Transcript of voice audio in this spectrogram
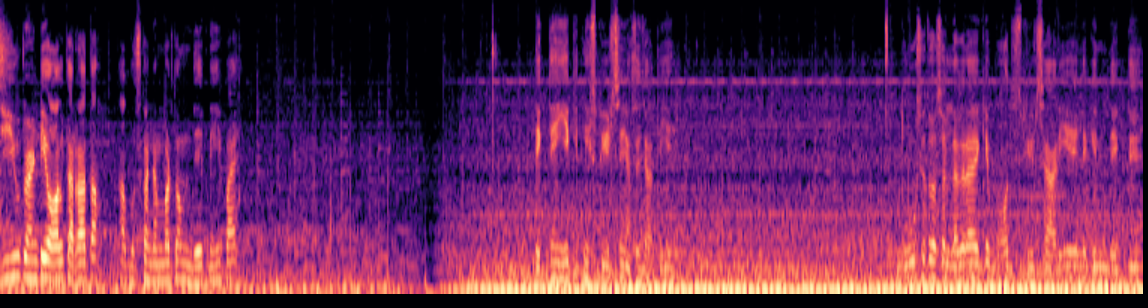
G U twenty haul कर रहा था। अब उसका नंबर तो हम देख नहीं पाए। देखते हैं ये कितनी स्पीड से यहाँ से जाती है। दूर से तो ऐसा लग रहा है कि बहुत स्पीड से आ रही है, लेकिन देखते हैं।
